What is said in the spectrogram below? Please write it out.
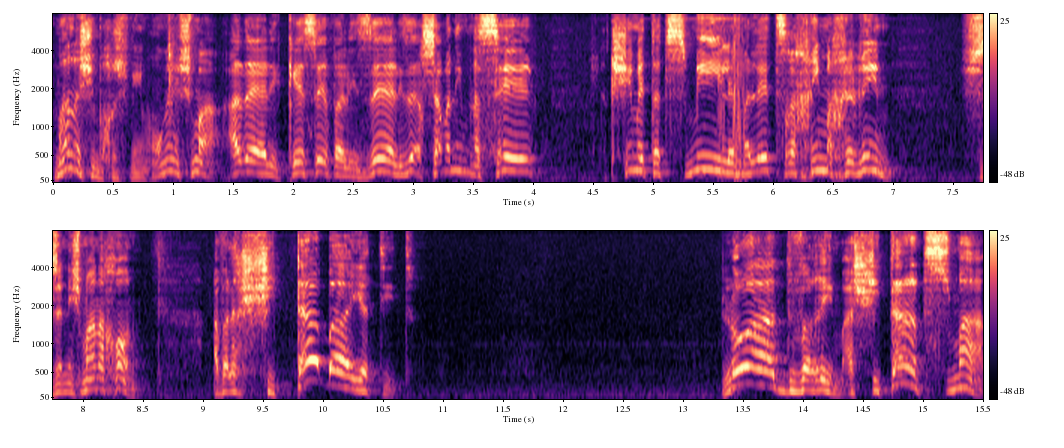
מה אנשים חושבים? אומרים, שמע, עד היה לי כסף, היה לי זה, היה לי זה, עכשיו אני מנסה להגשים את עצמי, למלא צרכים אחרים, שזה נשמע נכון. אבל השיטה בעייתית. לא הדברים, השיטה עצמה,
